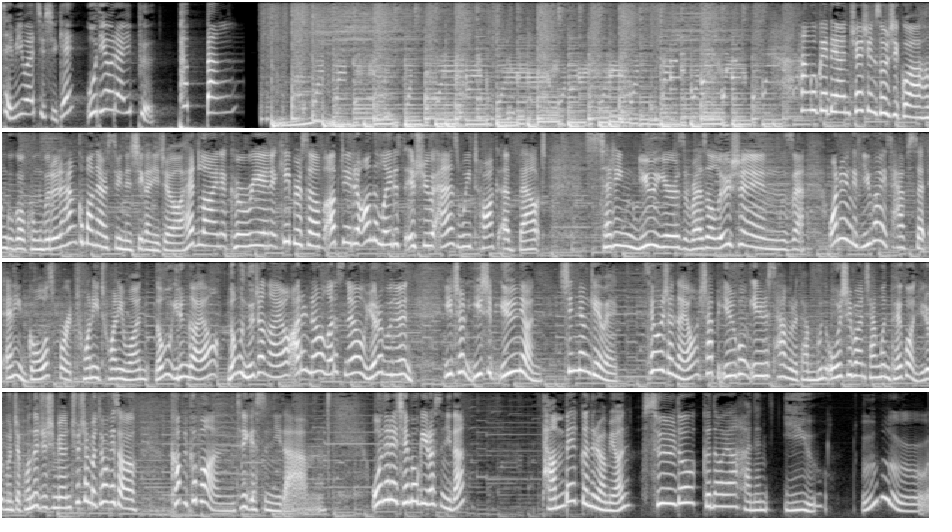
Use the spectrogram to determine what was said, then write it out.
재미와 지식의 오디오 라이프 팝빵 한국에 대한 최신 소식과 한국어 공부를 한꺼번에 할 수 있는 시간이죠. Headline Korean. Keep yourself updated on the latest issue as we talk about setting New Year's resolutions. Wondering if you guys have set any goals for 2021. 너무 이른가요? 너무 늦었나요? I don't know. Let us know. 여러분은 2021년 신년 계획 세우셨나요? 샵 1013으로 단문 50원, 장문 100원 유료 문자 보내주시면 추첨을 통해서 커피 쿠폰 드리겠습니다. 오늘의 제목이 이렇습니다. 담배 끊으려면 술도 끊어야 하는 이유. Ooh.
